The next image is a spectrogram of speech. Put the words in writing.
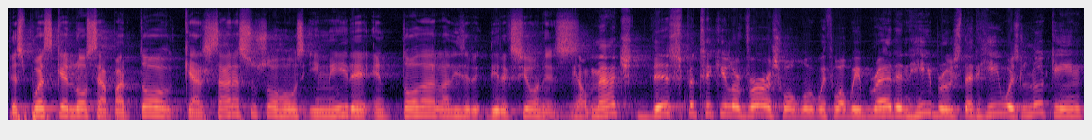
después que lo se apartó, que alzara sus ojos y mire en todas las dire- direcciones. Now, match this particular verse with what we read in Hebrews that he was looking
